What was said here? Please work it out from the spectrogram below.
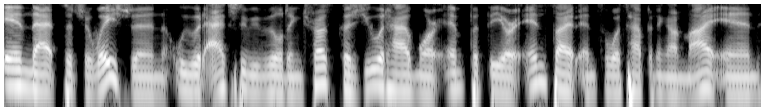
in that situation, we would actually be building trust because you would have more empathy or insight into what's happening on my end.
